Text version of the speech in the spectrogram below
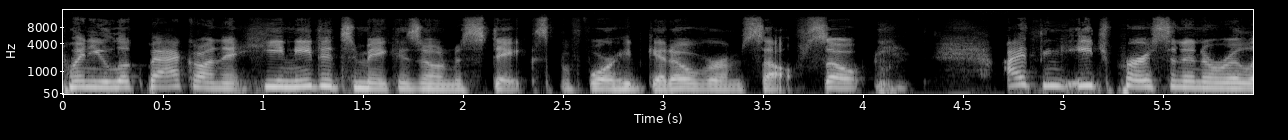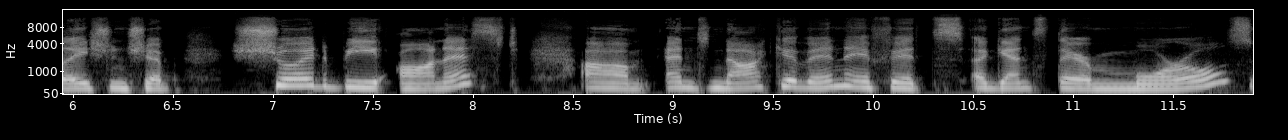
when you look back on it, he needed to make his own mistakes before he'd get over himself. So I think each person in a relationship should be honest um, and not give in if it's against their morals,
